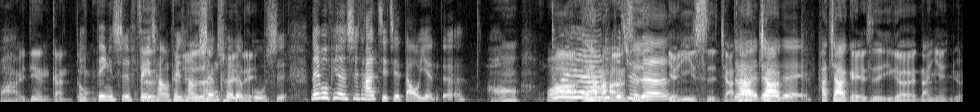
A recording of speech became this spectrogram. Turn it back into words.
哇，一定很感动，一定是非常非常深刻的故事。那部片是他姐姐导演的，哦，哇，哎他们好像是演艺世家，她嫁对，她嫁给是一个男演员，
